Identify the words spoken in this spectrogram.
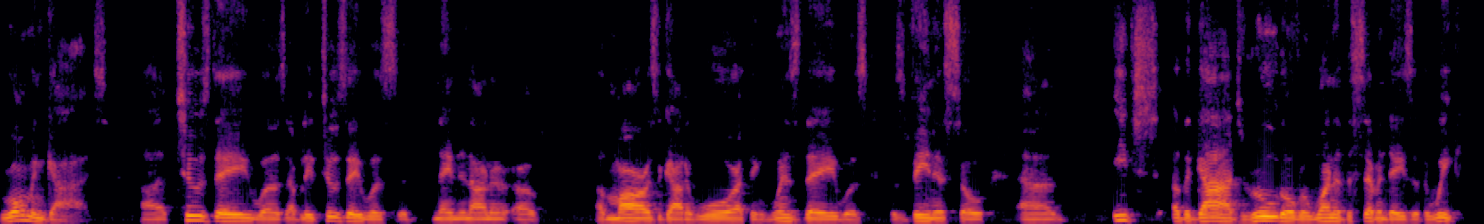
Roman gods. Uh, Tuesday was, I believe, Tuesday was named in honor of of Mars, the god of war. I think Wednesday was was Venus. So uh, each of the gods ruled over one of the seven days of the week.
